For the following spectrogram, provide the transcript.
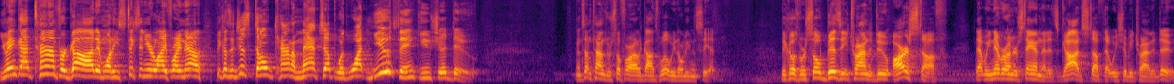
You ain't got time for God and what He sticks in your life right now because it just don't kind of match up with what you think you should do. And sometimes we're so far out of God's will we don't even see it because we're so busy trying to do our stuff that we never understand that it's God's stuff that we should be trying to do.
